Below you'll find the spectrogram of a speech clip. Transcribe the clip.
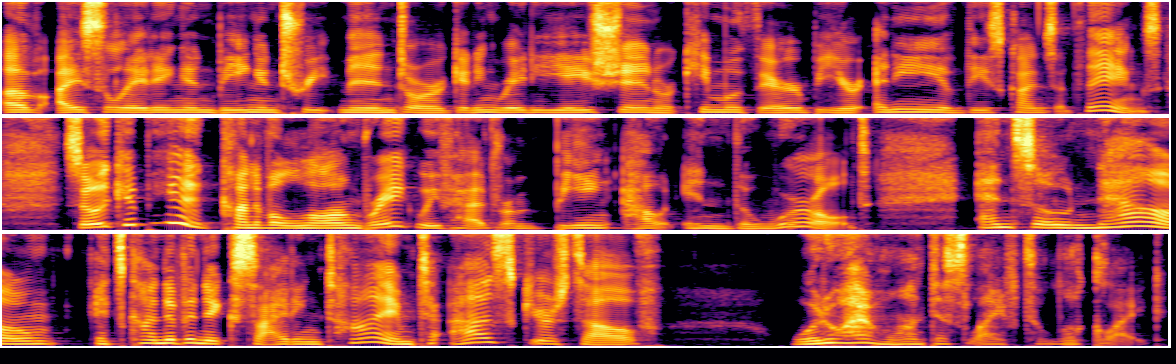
of isolating and being in treatment or getting radiation or chemotherapy or any of these kinds of things. So it could be a kind of a long break we've had from being out in the world. And so now it's kind of an exciting time to ask yourself, what do I want this life to look like?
